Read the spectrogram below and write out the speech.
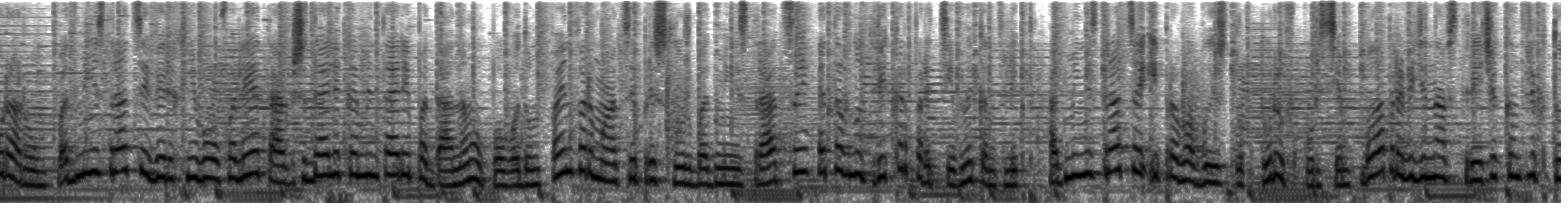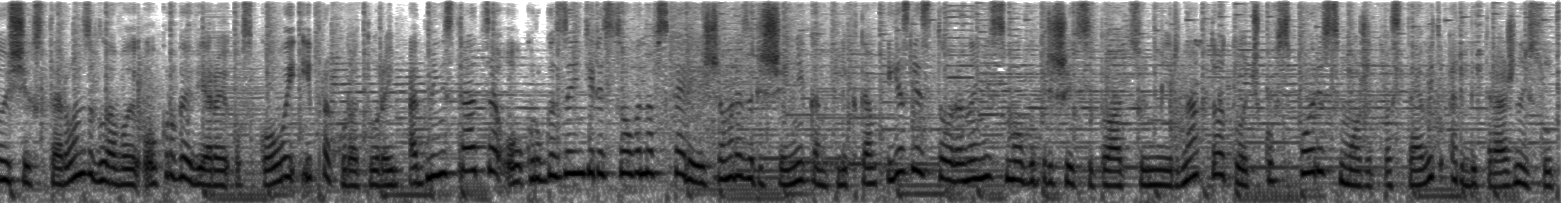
Урарум. В администрации Верхнего Уфалея также дали комментарий по данному поводу. По информации пресс-службы администрации, это внутрикорпоративный конфликт. Администрация и правовые структуры в курсе. Была проведена встреча конфликтующих сторон с главой округа Верой Усковой и прокуратурой. Администрация округа заинтересована в скорейшем разрешении конфликта. Если стороны не смогут решить ситуацию мирно, то точку в споре сможет поставить арбитражный суд.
